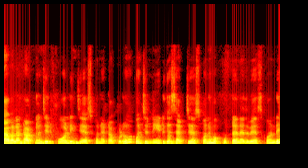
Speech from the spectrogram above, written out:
కావాలంటే అటు నుంచి ఇటు ఫోల్డింగ్ చేసుకునేటప్పుడు కొంచెం నీట్గా సెట్ చేసుకొని ఒక కుట్టు అనేది వేసుకోండి.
